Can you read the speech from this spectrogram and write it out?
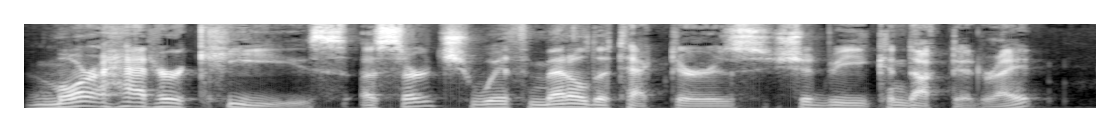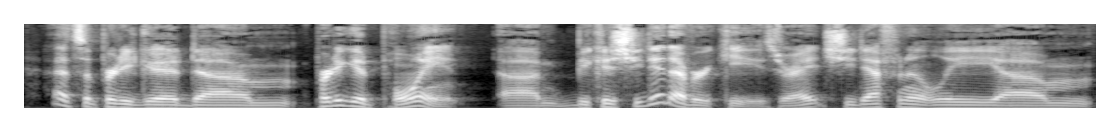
Maura had her keys. A search with metal detectors should be conducted, right? That's a pretty good, um, pretty good point. Um, because she did have her keys, right? She definitely um,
